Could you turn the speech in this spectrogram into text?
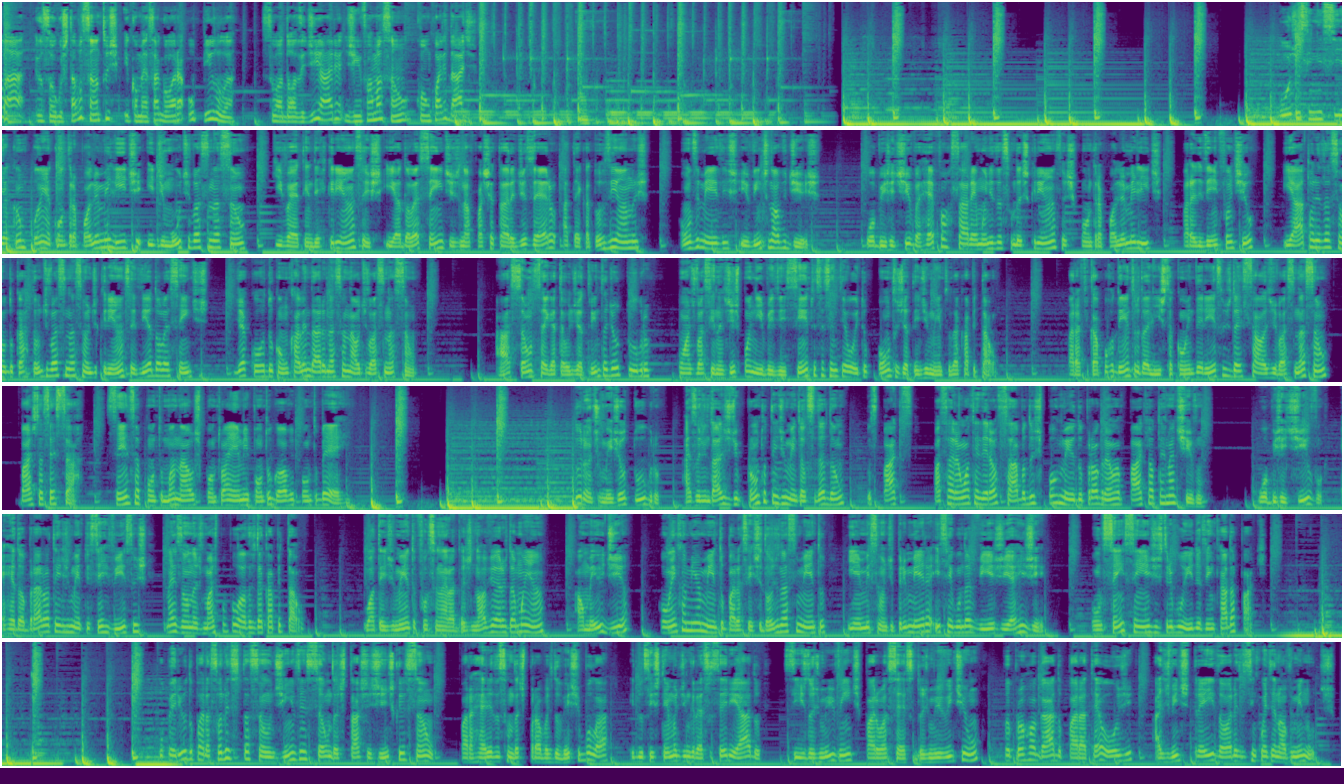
Olá, eu sou Gustavo Santos e começa agora o Pílula, sua dose diária de informação com qualidade. Hoje se inicia a campanha contra a poliomielite e de multivacinação, que vai atender crianças e adolescentes na faixa etária de 0 até 14 anos, 11 meses e 29 dias. O objetivo é reforçar a imunização das crianças contra a poliomielite, paralisia infantil e a atualização do cartão de vacinação de crianças e adolescentes de acordo com o calendário nacional de vacinação. A ação segue até o dia 30 de outubro, com as vacinas disponíveis em 168 pontos de atendimento da capital. Para ficar por dentro da lista com endereços das salas de vacinação, basta acessar censa.manaus.am.gov.br. Durante o mês de outubro, as unidades de pronto atendimento ao cidadão, os PACs, passarão a atender aos sábados por meio do programa PAC Alternativo. O objetivo é redobrar o atendimento e serviços nas zonas mais populosas da capital. O atendimento funcionará das 9 horas da manhã ao meio-dia, com encaminhamento para certidão de nascimento e emissão de primeira e segunda vias de RG, com 100 senhas distribuídas em cada PAC. Período para solicitação de isenção das taxas de inscrição para a realização das provas do vestibular e do Sistema de Ingresso Seriado CIS 2020 para o acesso 2021 foi prorrogado para até hoje às 23 horas e 59 minutos.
